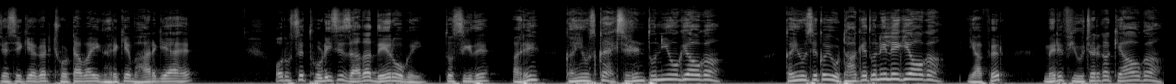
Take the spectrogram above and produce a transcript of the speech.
जैसे कि अगर छोटा भाई घर के बाहर गया है और उसे थोड़ी सी ज़्यादा देर हो गई तो सीधे, अरे, कहीं उसका एक्सीडेंट तो नहीं हो गया होगा? कहीं उसे कोई उठा के तो नहीं ले गया होगा? या फिर, मेरे फ्यूचर का क्या होगा?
